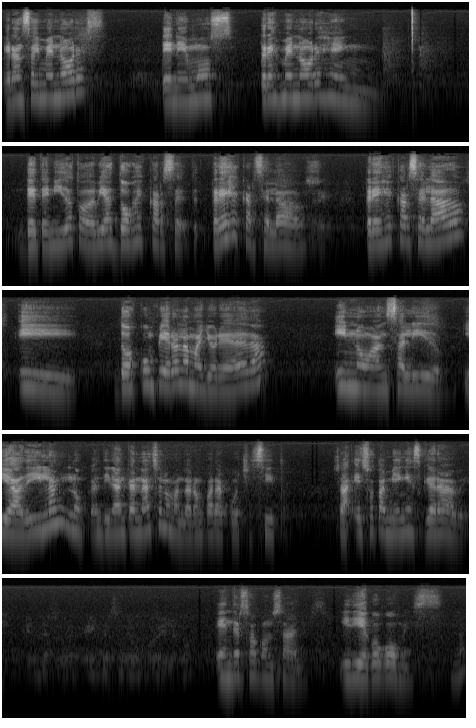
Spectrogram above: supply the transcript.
eran seis menores, tenemos tres menores en detenidos todavía, dos escarce- tres escarcelados, tres escarcelados y dos cumplieron la mayoría de edad y no han salido. Y a Dylan, lo, Dylan Canal se lo mandaron para cochecito. O sea, eso también es grave. Henderson, Henderson es uno de ellos, ¿no? Enderson González y Diego Gómez. ¿no?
